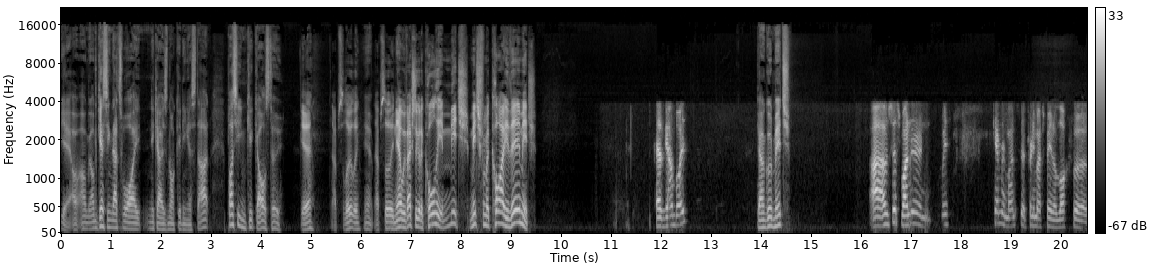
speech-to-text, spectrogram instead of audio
yeah, I, I'm, I'm guessing that's why Nicho's not getting a start. Plus, he can kick goals too. Yeah. Absolutely. Yeah. Absolutely. Now we've actually got a call here. Mitch. Mitch from Mackay. You there, Mitch? How's it going, boys? Going good, Mitch. Uh, I was just wondering, with Cameron Munster pretty much being a lock for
